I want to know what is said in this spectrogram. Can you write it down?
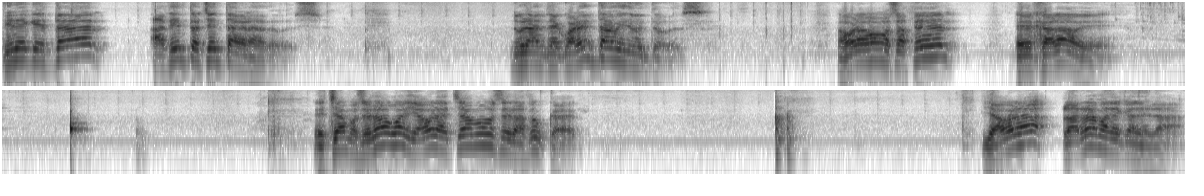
Tiene que estar a 180 grados durante 40 minutos. Ahora vamos a hacer el jarabe. Echamos el agua y ahora echamos el azúcar. Y ahora la rama de canela.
